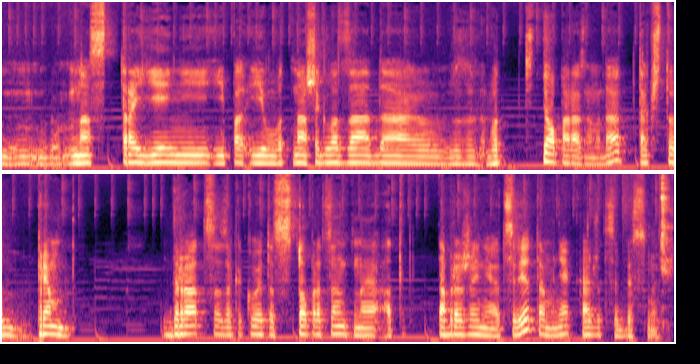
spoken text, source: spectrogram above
настроении, и, по, и вот наши глаза, да, вот все по-разному, да, так что прям драться за какое-то стопроцентное отображение цвета, мне кажется, бессмысленно.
